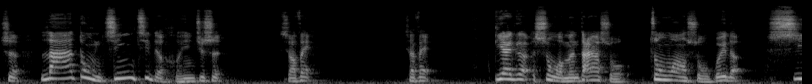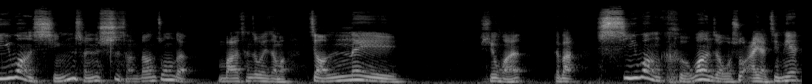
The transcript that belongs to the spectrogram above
是拉动经济的核心就是消费，消费。第二个是我们大家所众望所归的，希望形成市场当中的，我们把它称之为什么？叫内循环，对吧？希望渴望着，我说，哎呀，今天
